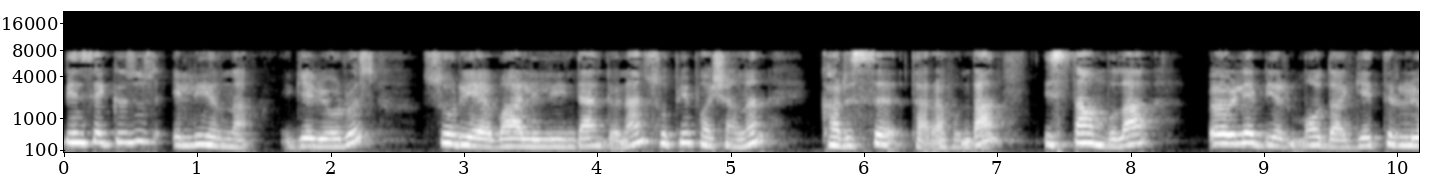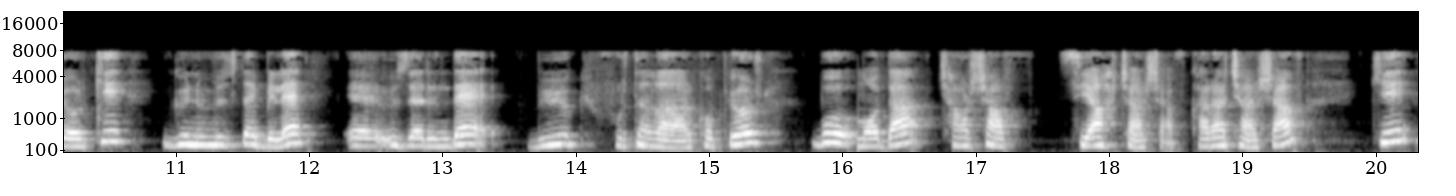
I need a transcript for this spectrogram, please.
1850 yılına geliyoruz. Suriye valiliğinden dönen Supi Paşa'nın karısı tarafından İstanbul'a öyle bir moda getiriliyor ki günümüzde bile e, üzerinde büyük fırtınalar kopuyor. Bu moda çarşaf, siyah çarşaf, kara çarşaf ki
